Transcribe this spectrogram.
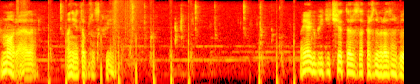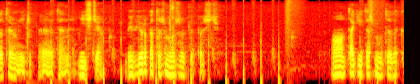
Morele. A nie, to brzoskwini. A jak widzicie, też za każdym razem wylatują licz- e, ten liście. Wiewiórka też może wypaść. O, taki też motylek.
